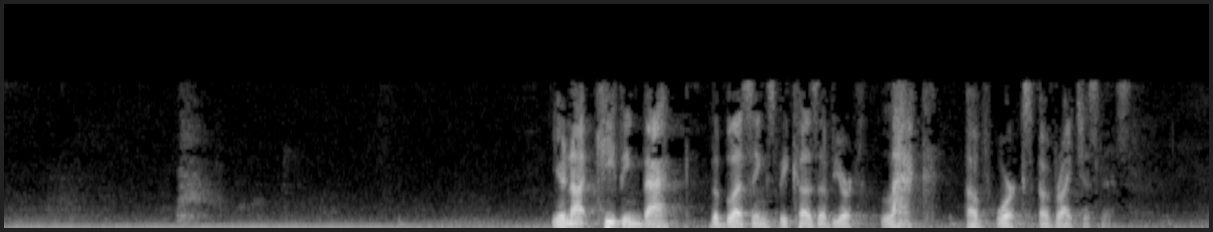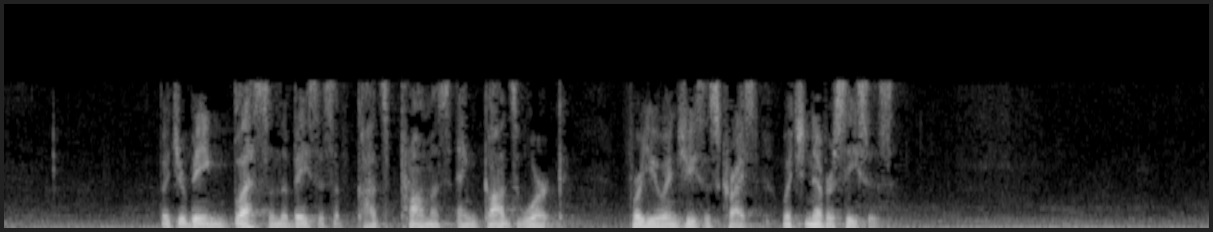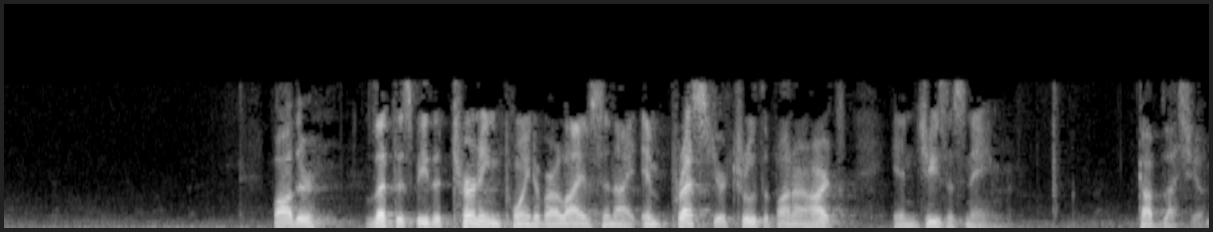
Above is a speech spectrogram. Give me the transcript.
You're not keeping back the blessings because of your lack of works of righteousness. But you're being blessed on the basis of God's promise and God's work for you in Jesus Christ, which never ceases. Father, let this be the turning point of our lives tonight. Impress your truth upon our hearts in Jesus' name. God bless you.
